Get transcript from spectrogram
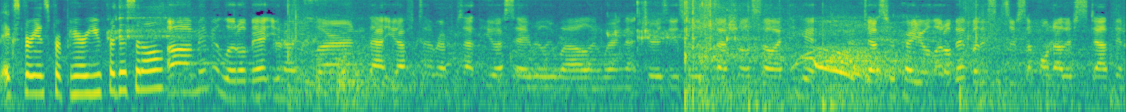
experience prepare you for this at all? Uh, maybe a little bit. You know, you learn that you have to represent the USA really well, and wearing that jersey is really special. So I think it does prepare you a little bit, but this is just a whole other step in,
